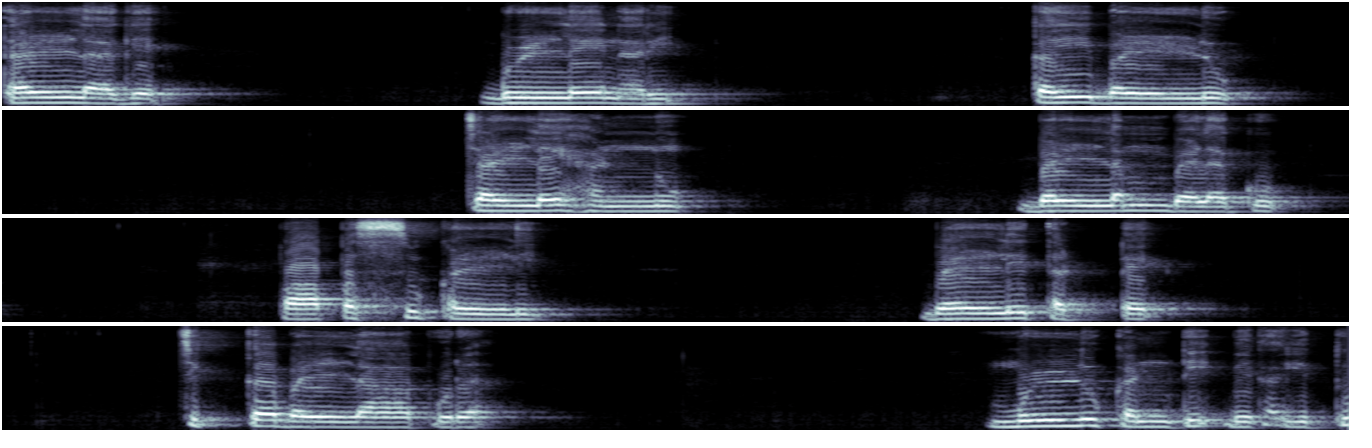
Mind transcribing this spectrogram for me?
ತೆಳ್ಳಗೆ ಗುಳ್ಳೆನರಿ ಕೈಬಳ್ಳು ಚಳ್ಳೆಹಣ್ಣು ಬೆಳ್ಳಂಬೆಳಕು ಪಾಪಸ್ಸು ಕಳ್ಳಿ ತಟ್ಟೆ ಚಿಕ್ಕಬಳ್ಳಾಪುರ ಮುಳ್ಳುಕಂಟಿ ಬೇಕಾಗಿತ್ತು,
